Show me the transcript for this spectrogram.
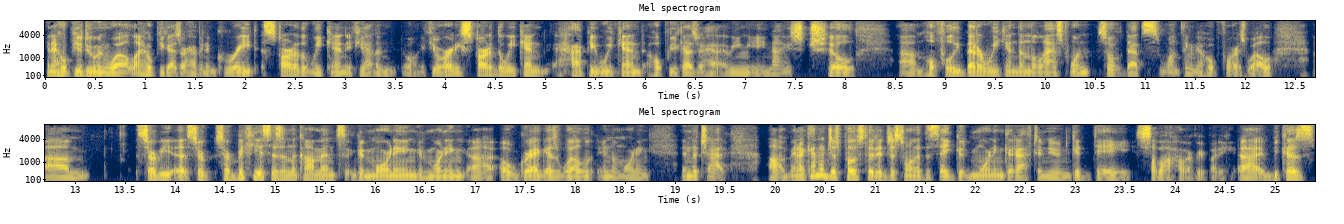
And I hope you're doing well. I hope you guys are having a great start of the weekend. If you haven't, well, if you already started the weekend, happy weekend. I hope you guys are having a nice, chill, um, hopefully better weekend than the last one. So that's one thing to hope for as well. Um, Serbi- uh, Ser- Serbifius is in the comments. Good morning. Good morning. Uh, oh, Greg as well in the morning in the chat. Um, and I kind of just posted it. Just wanted to say good morning, good afternoon, good day, sabaho, everybody. Uh, because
